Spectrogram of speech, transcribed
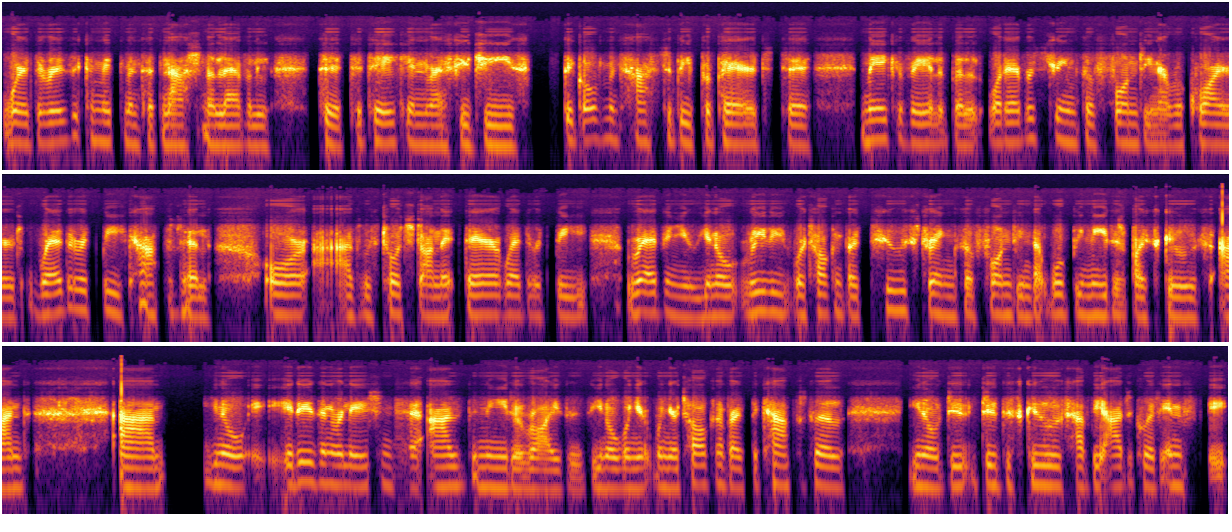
where there is a commitment at national level to, to take in refugees, the government has to be prepared to make available whatever streams of funding are required, whether it be capital or, as was touched on it there, whether it be revenue. You know, really, we're talking about two strings of funding that would be needed by schools, and um, you know, it is in relation to as the need arises. You know, when you're when you're talking about the capital, you know, do do the schools have the adequate inf-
